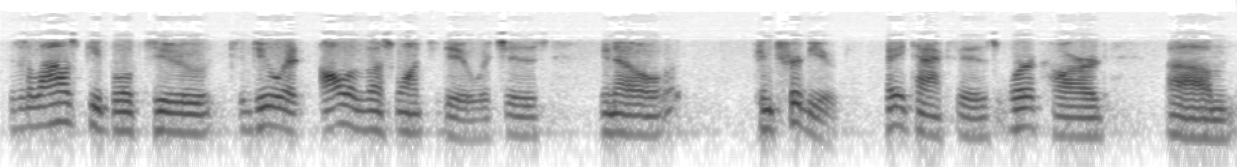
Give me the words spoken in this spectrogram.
because it allows people to to do what all of us want to do, which is, you know, contribute, pay taxes, work hard. Um,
